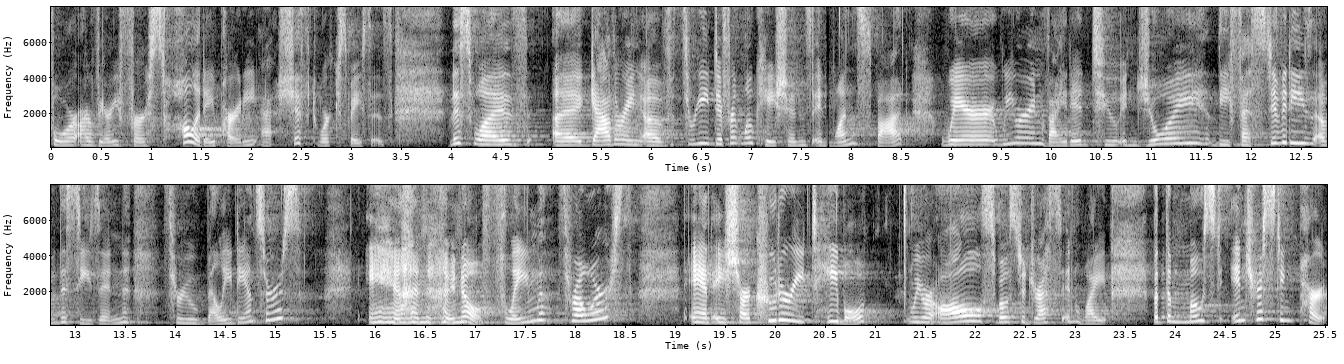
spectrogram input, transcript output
for our very first holiday party at Shift Workspaces. This was a gathering of three different locations in one spot where we were invited to enjoy the festivities of the season through belly dancers, and I know, flamethrowers and a charcuterie table. We were all supposed to dress in white. But the most interesting part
